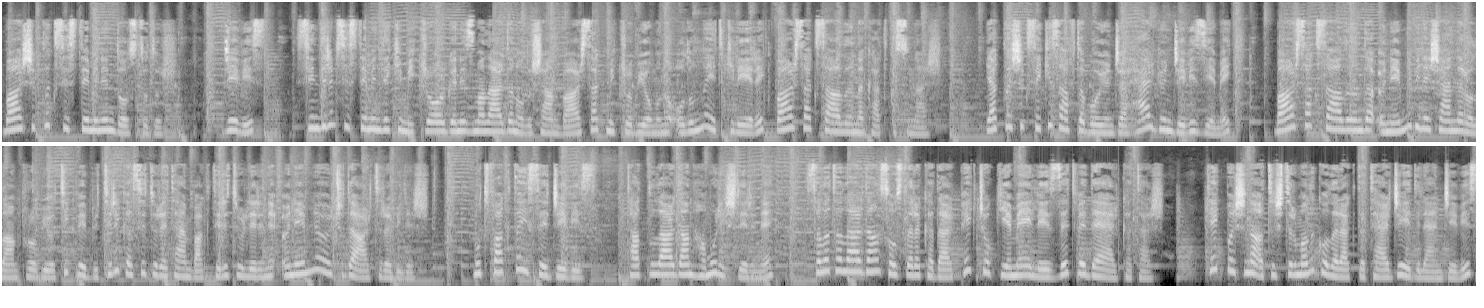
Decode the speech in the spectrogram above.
bağışıklık sisteminin dostudur. Ceviz, sindirim sistemindeki mikroorganizmalardan oluşan bağırsak mikrobiyomunu olumlu etkileyerek bağırsak sağlığına katkı sunar. Yaklaşık 8 hafta boyunca her gün ceviz yemek, bağırsak sağlığında önemli bileşenler olan probiyotik ve bütirik asit üreten bakteri türlerini önemli ölçüde artırabilir. Mutfakta ise ceviz, tatlılardan hamur işlerine, salatalardan soslara kadar pek çok yemeğe lezzet ve değer katar. Tek başına atıştırmalık olarak da tercih edilen ceviz,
